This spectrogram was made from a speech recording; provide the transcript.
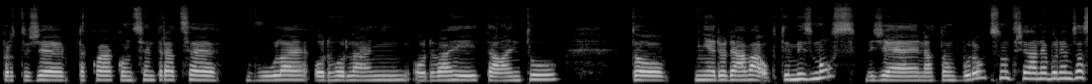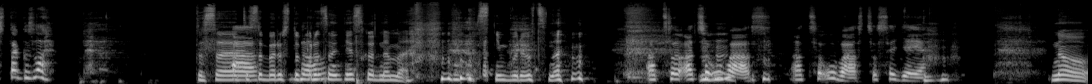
protože taková koncentrace vůle, odhodlání, odvahy, talentu, to mě dodává optimismus, že na tom v budoucnu třeba nebudem zas tak zle. To se, a, to se beru stoprocentně no. shodneme s tím budoucnem. A co, a co mm-hmm. u mhm. vás? A co u vás? Co se děje? No,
